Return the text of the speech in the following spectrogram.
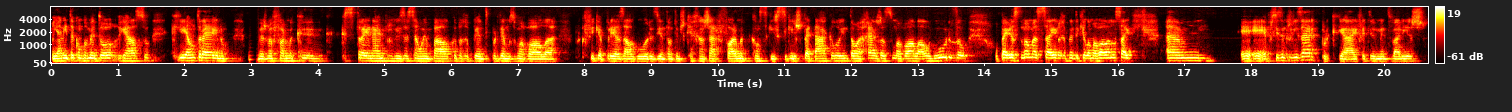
e a Anitta complementou, realço, que é um treino. Da mesma forma que, que se treina a improvisação em palco, de repente perdemos uma bola porque fica presa a algures e então temos que arranjar forma de conseguir seguir o espetáculo, então arranja-se uma bola a algures ou, ou pega-se numa maceira, de repente aquilo é uma bola, não sei. Um, é, é, preciso improvisar porque há efetivamente várias,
